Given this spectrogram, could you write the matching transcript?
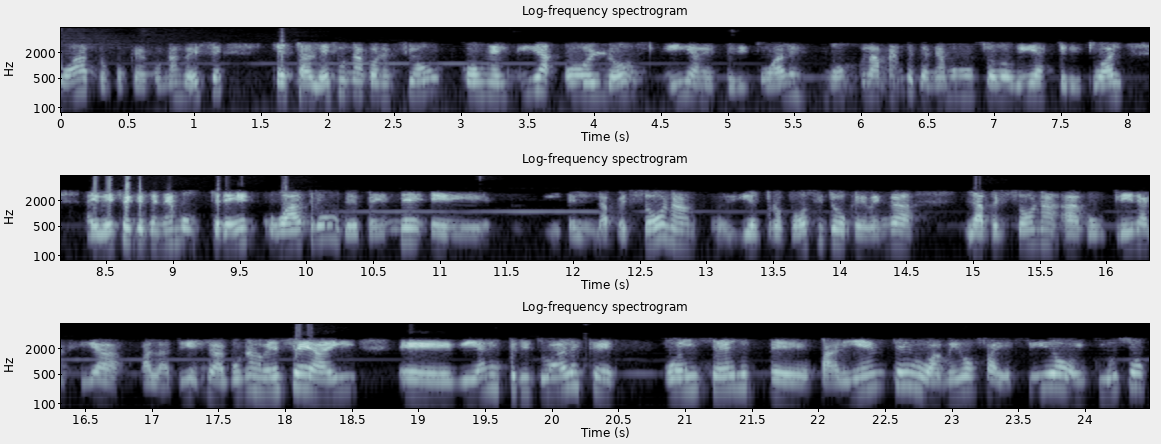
cuatro, porque algunas veces se establece una conexión con el guía o los guías espirituales. No solamente tenemos un solo guía espiritual, hay veces que tenemos tres, cuatro, depende eh, la persona y el propósito que venga la persona a cumplir aquí a, la tierra. Algunas veces hay eh, guías espirituales que pueden ser eh, parientes o amigos fallecidos o incluso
